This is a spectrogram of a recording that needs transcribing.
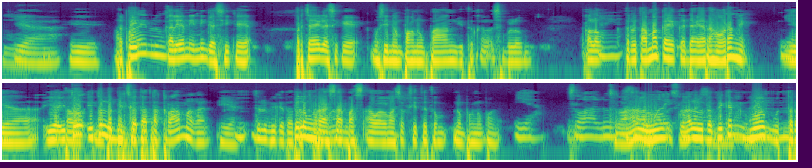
Hmm. Iya. Iya. Tapi lu? Kalian ini gak sih kayak percaya gak sih kayak mesti numpang-numpang gitu kalau sebelum kalau terutama kayak ke daerah orang ya. Iya, iya itu Atau itu nangkepin lebih ke tata krama kan. Iya. Itu lebih ke tata Tapi lu krama. ngerasa pas awal masuk situ tuh numpang-numpang. Iya, selalu. selalu selalu. Tapi kan gue muter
